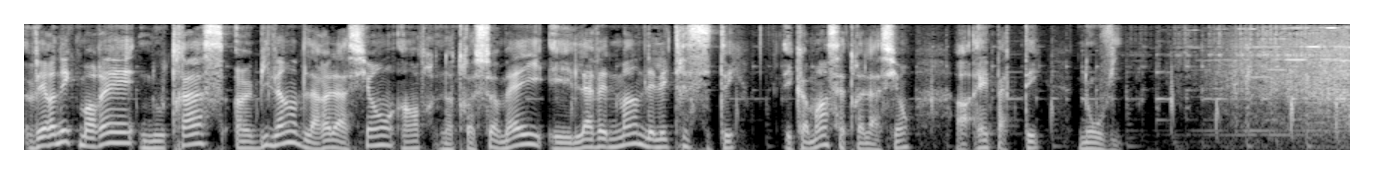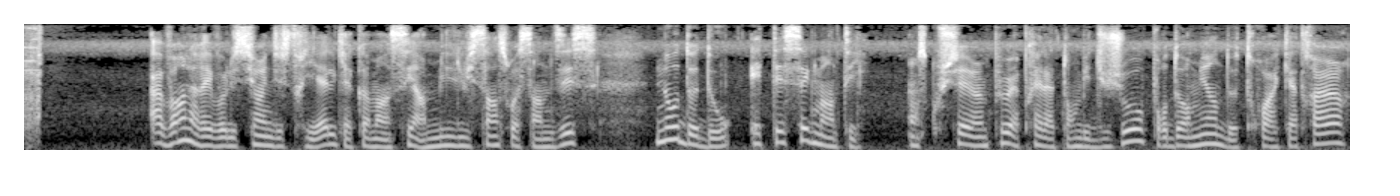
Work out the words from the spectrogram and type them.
Véronique Morin nous trace un bilan de la relation entre notre sommeil et l'avènement de l'électricité et comment cette relation a impacté nos vies. Avant la révolution industrielle qui a commencé en 1870, nos dodos étaient segmentés. On se couchait un peu après la tombée du jour pour dormir de 3 à 4 heures.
